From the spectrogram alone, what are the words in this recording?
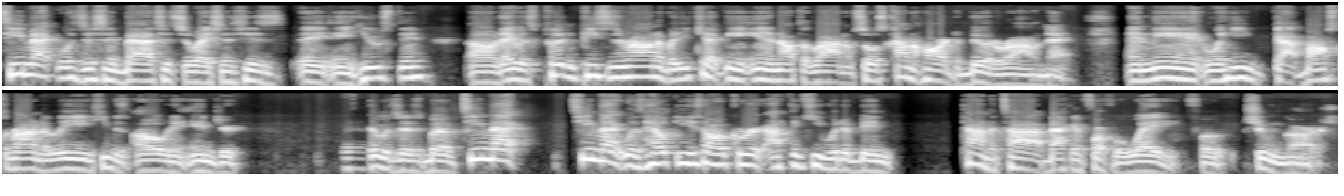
T Mac was just in bad situations. His in Houston, um, they was putting pieces around him, but he kept being in and out the lineup, so it's kind of hard to build around that. And then when he got bounced around the league, he was old and injured. It was just, but T Mac, T Mac was healthy his whole career. I think he would have been kind of tied back and forth with Wade for shooting guards.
